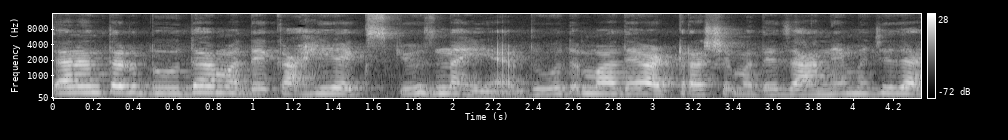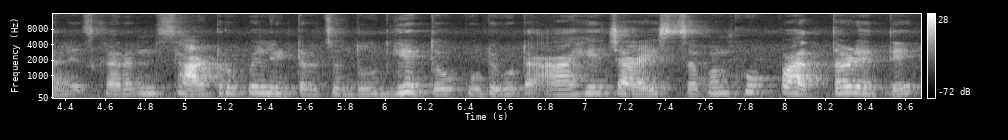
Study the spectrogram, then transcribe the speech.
त्यानंतर दुधामध्ये काही एक्सक्यूज नाही आहे. दूधमध्ये अठराशेमध्ये जाणे म्हणजे जाणेच. कारण साठ रुपये लिटरचं दूध घेतो. कुठे कुठे आहे चाळीसचं पण खूप पातळ येते.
